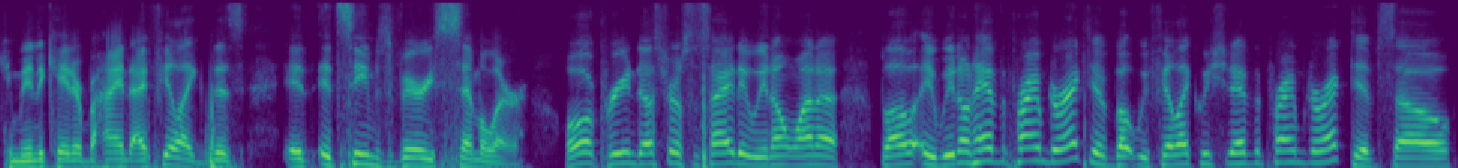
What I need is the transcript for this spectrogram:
communicator behind. I feel like this. It, it seems very similar. Oh, pre-industrial society, we don't want to blow. We don't have the prime directive, but we feel like we should have the prime directive. So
